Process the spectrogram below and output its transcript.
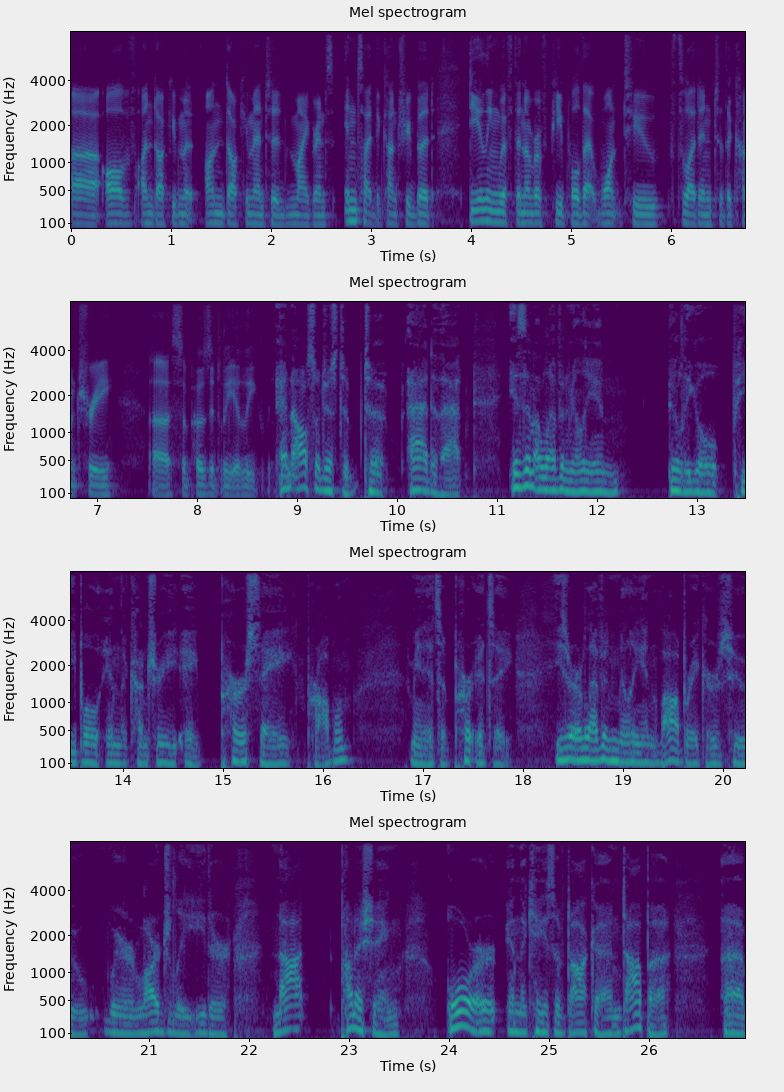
uh, of undocument, undocumented migrants inside the country, but dealing with the number of people that want to flood into the country uh, supposedly illegally? And also, just to, to add to that, isn't 11 million illegal people in the country a per se problem? I mean, it's a per, it's a, these are 11 million lawbreakers who we're largely either not punishing, or in the case of DACA and DAPA, uh,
